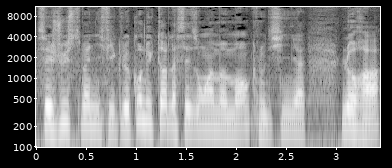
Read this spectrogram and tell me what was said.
C'est juste magnifique. Le conducteur de la saison un moment que nous signale Laura,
